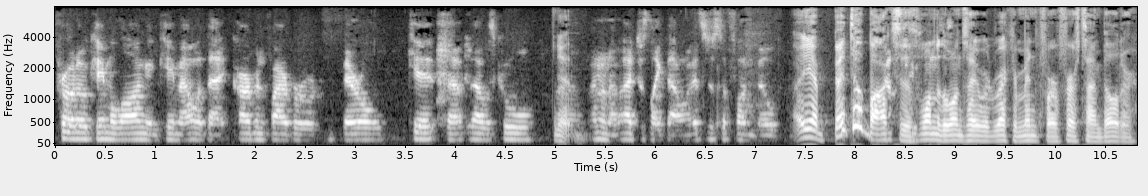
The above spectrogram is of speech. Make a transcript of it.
Proto came along and came out with that carbon fiber barrel kit. That that was cool. Yeah. Um, I don't know. I just like that one. It's just a fun build. Oh, yeah, bento box is one of the ones I would recommend for a first time builder.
